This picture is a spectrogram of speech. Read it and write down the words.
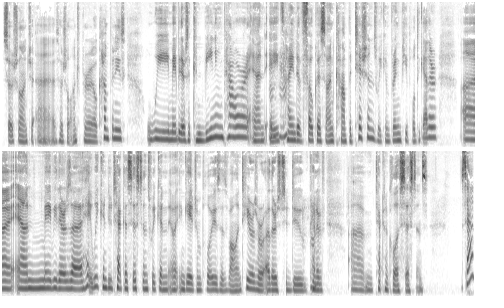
social uh, social entrepreneurial companies. We maybe there's a convening power and a mm-hmm. kind of focus on competitions. We can bring people together. Uh, and maybe there's a hey, we can do tech assistance. We can uh, engage employees as volunteers or others to do mm-hmm. kind of um, technical assistance. Is that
